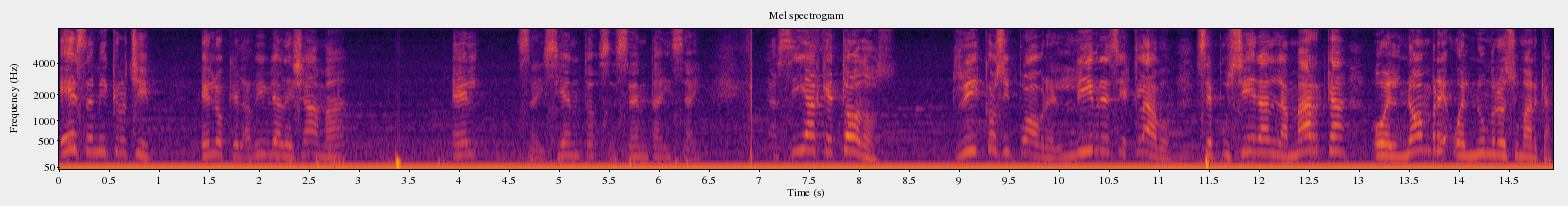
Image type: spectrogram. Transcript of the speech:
Ese microchip es lo que la Biblia le llama el 666. hacía que todos, ricos y pobres, libres y esclavos, se pusieran la marca o el nombre o el número de su marca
